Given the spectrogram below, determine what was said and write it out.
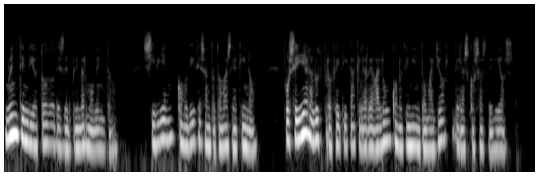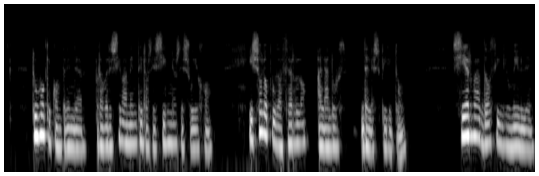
No entendió todo desde el primer momento, si bien, como dice Santo Tomás de Aquino, poseía la luz profética que le regaló un conocimiento mayor de las cosas de Dios. Tuvo que comprender progresivamente los designios de su Hijo, y sólo pudo hacerlo a la luz del Espíritu. Sierva dócil y humilde,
